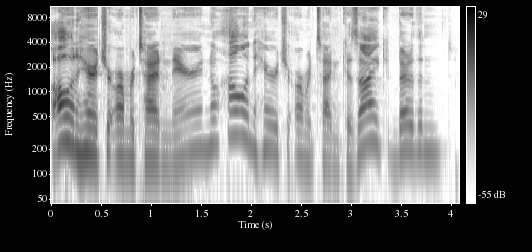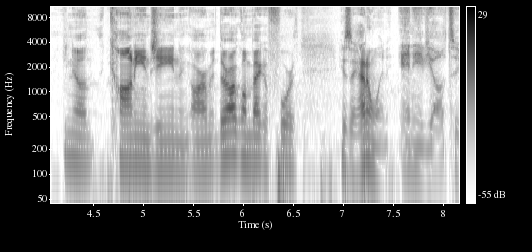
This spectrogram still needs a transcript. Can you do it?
I'll inherit your armor titan, Aaron. No, I'll inherit your armor titan because I better than you know Connie and Jean and Armin. They're all going back and forth. He's like, I don't want any of y'all to.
